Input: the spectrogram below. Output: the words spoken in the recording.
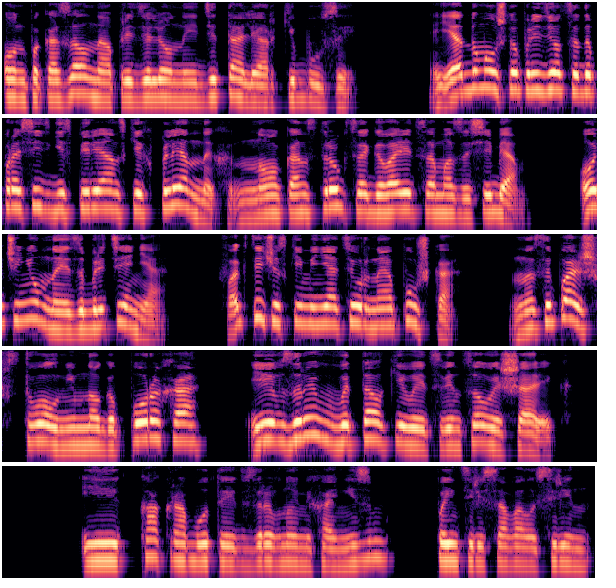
Он показал на определенные детали аркебузы. Я думал, что придется допросить гесперианских пленных, но конструкция говорит сама за себя. Очень умное изобретение. Фактически миниатюрная пушка. Насыпаешь в ствол немного пороха, и взрыв выталкивает свинцовый шарик. И как работает взрывной механизм? поинтересовалась Рин.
